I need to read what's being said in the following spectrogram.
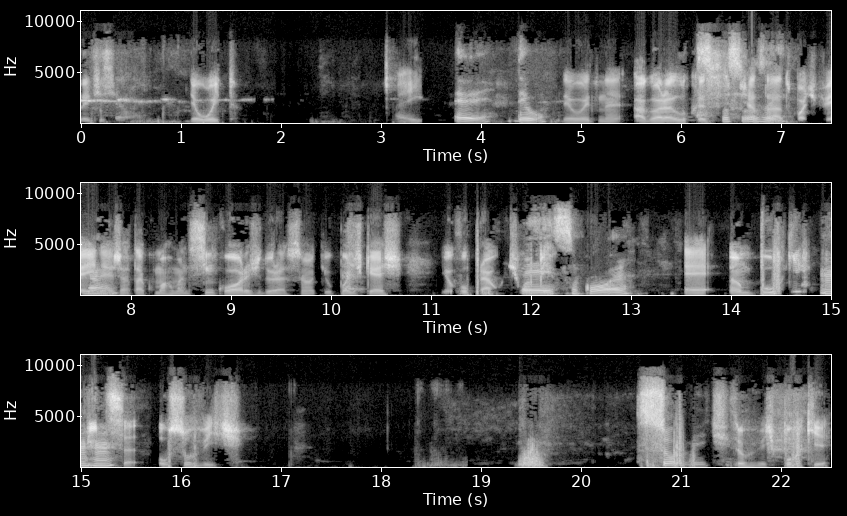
Letícia. Deu oito. Aí, É, deu. deu oito, né? Agora, Lucas, As já tá, aí. tu pode ver aí, né? Ah. Já tá com mais ou menos cinco horas de duração aqui o podcast. Eu vou pra última É, pergunta. cinco horas. É hambúrguer, Uhum. pizza ou sorvete? Sorvete. Sorvete, por quê?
